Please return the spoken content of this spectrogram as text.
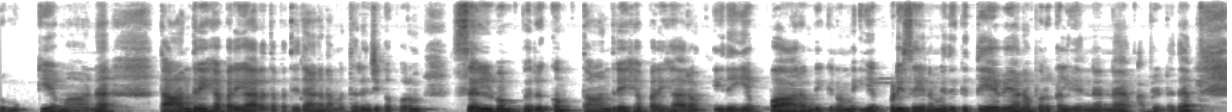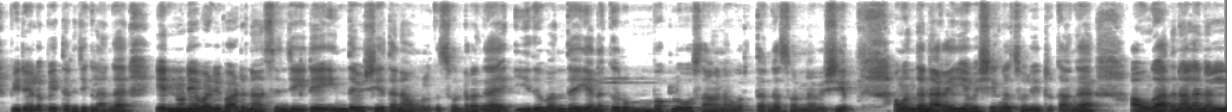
ஒரு முக்கியமான தாந்திரீக பரிகாரத்தை பற்றி தாங்க நம்ம தெரிஞ்சுக்க போகிறோம் செல்வம் பெருக்கும் தாந்திரீக பரிகாரம். இதை எப்போ ஆரம்பிக்கணும்? எப்படி செய்யணும்? இதுக்கு தேவையான பொருட்கள் என்னென்ன? அப்படின்றத வீடியோவில் போய் தெரிஞ்சுக்கலாங்க. என்னுடைய வழிபாடு நான் செஞ்சுக்கிட்டே இந்த விஷயத்த நான் உங்களுக்கு சொல்கிறேங்க இது வந்து எனக்கு ரொம்ப க்ளோஸ் ஆன ஒருத்தங்க சொன்ன விஷயம். அவங்க வந்து நிறைய விஷயங்கள் சொல்லிகிட்ருக்காங்க அவங்க அதனால் நல்ல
